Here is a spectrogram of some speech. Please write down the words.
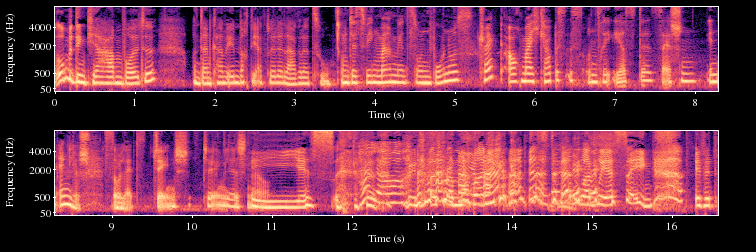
unbedingt hier haben wollte. Und dann kam eben noch die aktuelle Lage dazu. Und deswegen machen wir jetzt so einen Bonus-Track. Auch mal, ich glaube, es ist unsere erste Session in Englisch. So let's change to English now. Yes. Hello. because from now on you can understand what we are saying. If it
